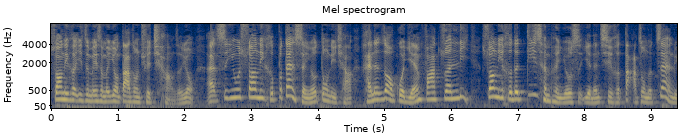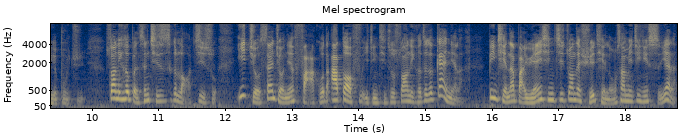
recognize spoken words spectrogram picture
双离合一直没什么用，大众却抢着用，哎，是因为双离合不但省油、动力强，还能绕过研发专利。双离合的低成本优势也能契合大众的战略布局。双离合本身其实是个老技术，一九三九年法国的阿道夫已经提出双离合这个概念了。并且呢，把原型机装在雪铁龙上面进行实验了，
